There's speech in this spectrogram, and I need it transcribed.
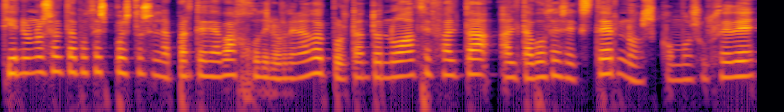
tiene unos altavoces puestos en la parte de abajo del ordenador, por tanto no hace falta altavoces externos, como sucede,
